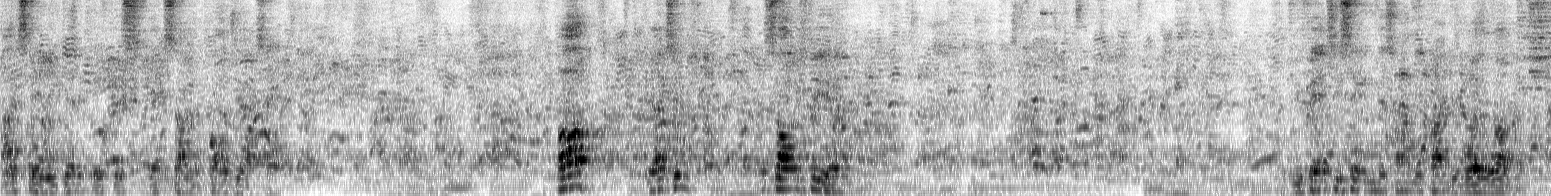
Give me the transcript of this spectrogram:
I say we dedicate this next song to Paul Jackson. Jackson, this song is for you. If you fancy singing this harmony part, you're more than welcome.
